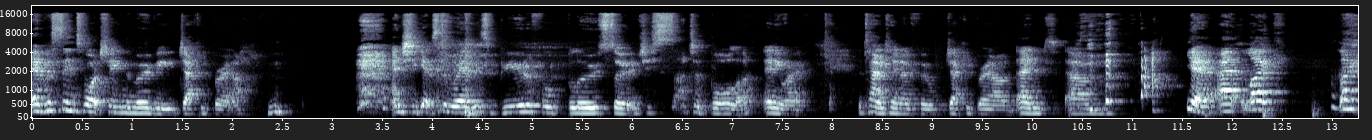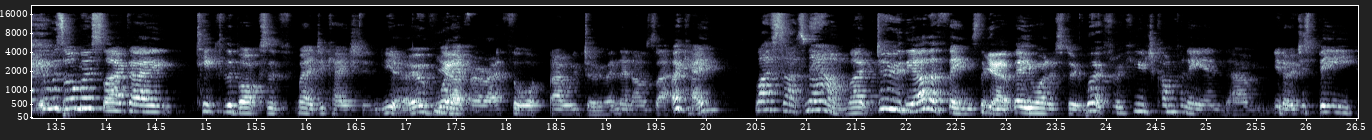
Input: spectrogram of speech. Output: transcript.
Ever since watching the movie Jackie Brown, and she gets to wear this beautiful blue suit, and she's such a baller. Anyway, the Tarantino film Jackie Brown, and um, yeah, uh, like like it was almost like I ticked the box of my education, you know, of Yeah. whatever I thought I would do, and then I was like, okay. Life starts now. Like, do the other things that, Yeah. you, that you wanted to do. Work for a huge company, and um, you know, just be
